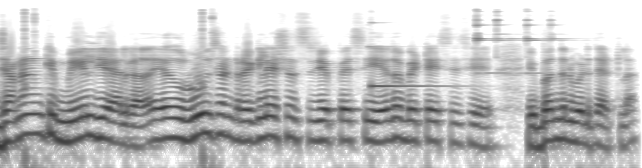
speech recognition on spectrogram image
జనానికి మేలు చేయాలి కదా. ఏదో రూల్స్ అండ్ రెగ్యులేషన్స్ చెప్పేసి ఏదో పెట్టేసేసి ఇబ్బందులు పెడితే ఎట్లా?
